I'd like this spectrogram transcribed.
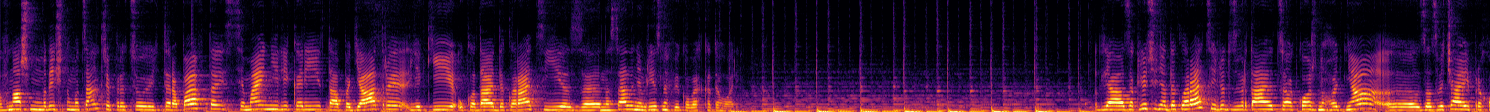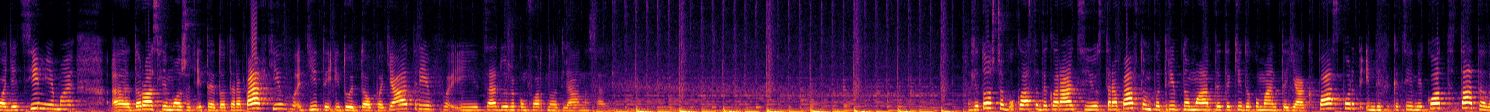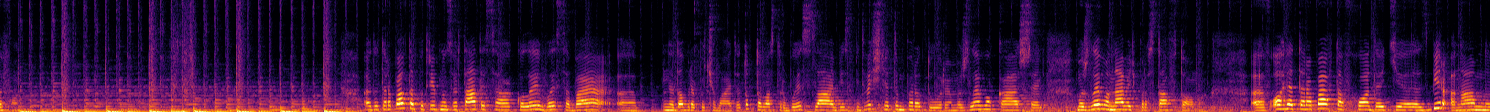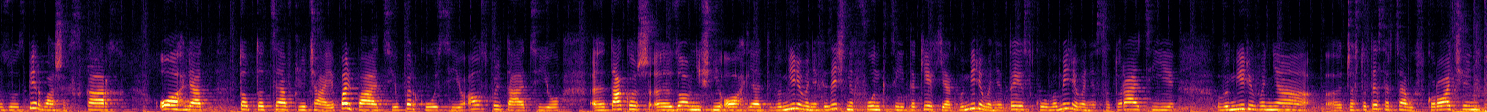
В нашому медичному центрі працюють терапевти, сімейні лікарі та педіатри, які укладають декларації з населенням різних вікових категорій. Для заключення декларації люди звертаються кожного дня. е, Зазвичай приходять сім'ями. Е, Дорослі можуть іти до терапевтів, діти йдуть до педіатрів, і це дуже комфортно для населення. Для того, щоб укласти декларацію з терапевтом, потрібно мати такі документи, як паспорт, ідентифікаційний код та телефон. Е, До терапевта потрібно звертатися, коли ви себе е, недобре почуваєте. Тобто вас турбує слабість, підвищення температури, можливо, кашель, можливо, навіть проста втома. Е, В огляд терапевта входить збір анамнезу, збір ваших скарг, огляд. Тобто це включає пальпацію, перкусію, аускультацію, е, також е, зовнішній огляд, вимірювання фізичних функцій, таких як вимірювання тиску, вимірювання сатурації, вимірювання е, частоти серцевих скорочень.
